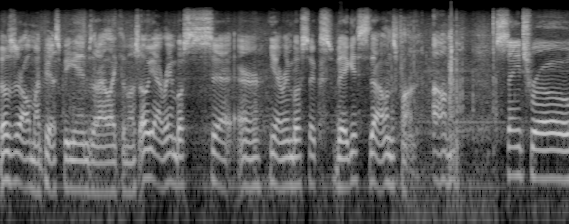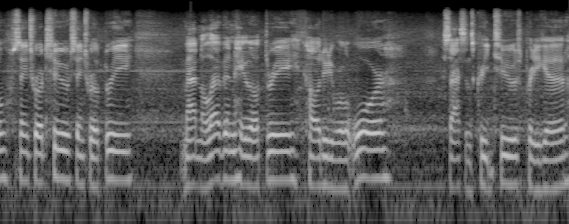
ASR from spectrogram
Those are all my PSP games that I like the most. Oh yeah, Rainbow Six, or yeah, Rainbow Six Vegas. That one's fun. Um, Saints Row, Saints Row 2, Saints Row 3, Madden 11, Halo 3, Call of Duty World at War, Assassin's Creed 2 is pretty good.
